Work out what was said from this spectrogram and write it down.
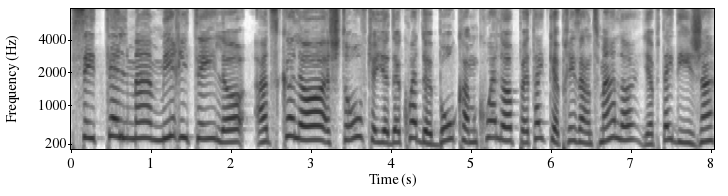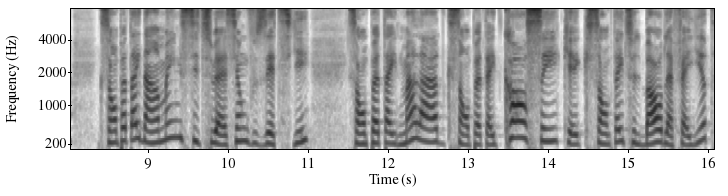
C'est tellement mérité, là. En tout cas, là, je trouve qu'il y a de quoi de beau, comme quoi, là, peut-être que présentement, là, il y a peut-être des gens qui sont peut-être dans la même situation que vous étiez, qui sont peut-être malades, qui sont peut-être cassés, qui, qui sont peut-être sur le bord de la faillite.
